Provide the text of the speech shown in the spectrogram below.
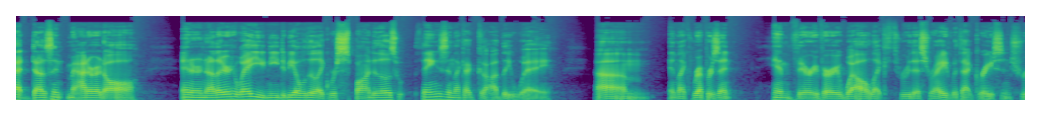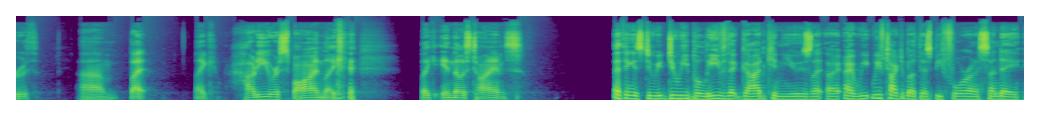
that doesn't matter at all. And in another way, you need to be able to like respond to those things in like a godly way. Um and like represent him very very well like through this right with that grace and truth um but like how do you respond like like in those times I think it's do we do we believe that God can use like I, I we we've talked about this before on a Sunday,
